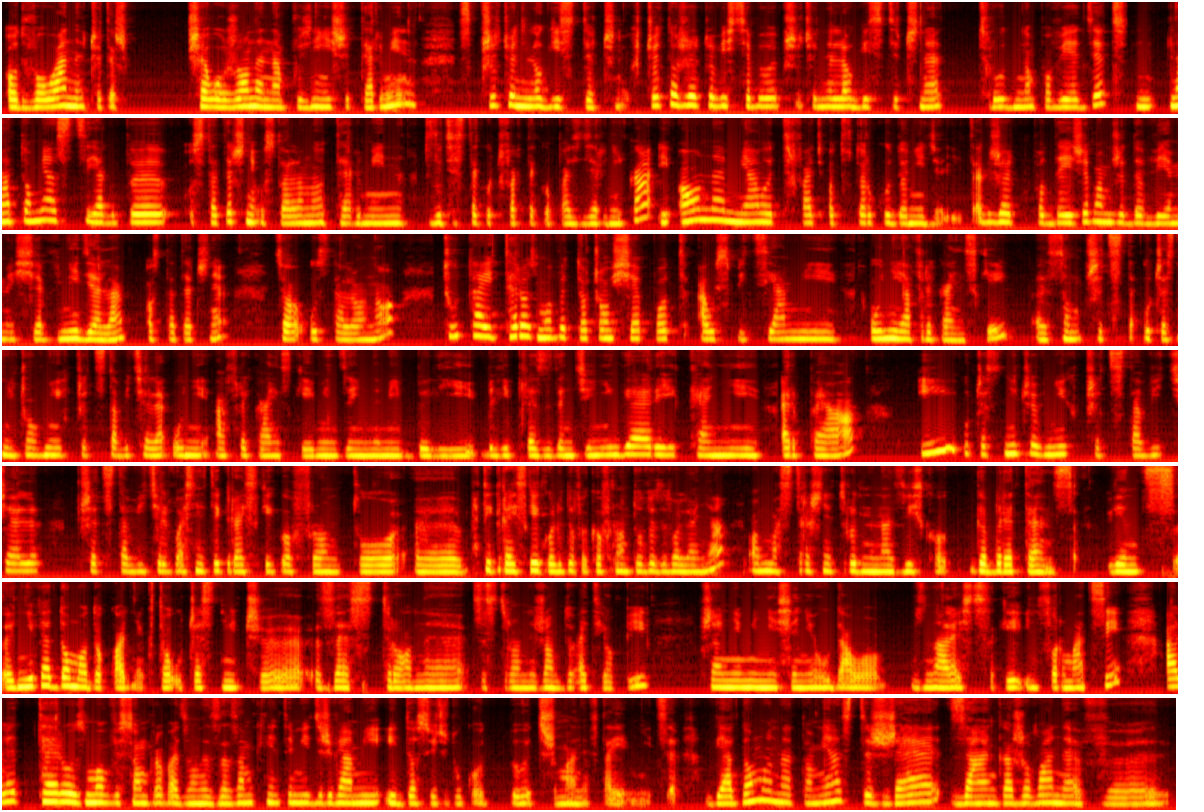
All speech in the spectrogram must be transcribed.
odwołane czy też przełożone na późniejszy termin z przyczyn logistycznych. Czy to rzeczywiście były przyczyny logistyczne? Trudno powiedzieć. Natomiast jakby ostatecznie ustalono termin 24 października i one miały trwać od wtorku do niedzieli. Także podejrzewam, że dowiemy się w niedzielę ostatecznie, co ustalono. Tutaj te rozmowy toczą się pod auspicjami Unii Afrykańskiej. Są uczestniczą w nich przedstawiciele Unii Afrykańskiej, między innymi byli, byli prezydenci Nigerii, Kenii, RPA i uczestniczy w nich przedstawiciel przedstawiciel właśnie Tygrajskiego Frontu, e, Tygrajskiego Ludowego Frontu Wyzwolenia. On ma strasznie trudne nazwisko Gebretense, więc nie wiadomo dokładnie, kto uczestniczy ze strony, ze strony rządu Etiopii przynajmniej mnie się nie udało znaleźć takiej informacji, ale te rozmowy są prowadzone za zamkniętymi drzwiami i dosyć długo były trzymane w tajemnicy. Wiadomo natomiast, że zaangażowane w,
